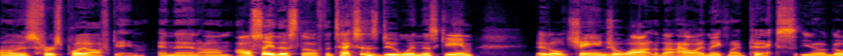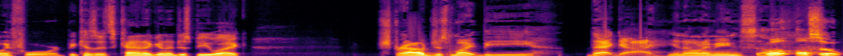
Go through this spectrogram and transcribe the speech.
um, his first playoff game. And then um, I'll say this though: if the Texans do win this game, it'll change a lot about how I make my picks, you know, going forward because it's kind of gonna just be like Stroud just might be that guy. You know what I mean? So well, also.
